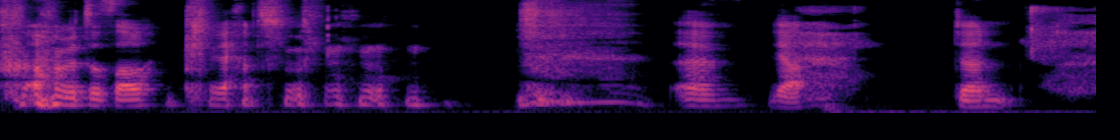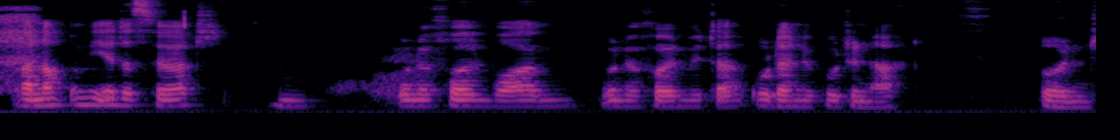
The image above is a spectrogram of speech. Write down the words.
Haben wir das auch geklärt. ähm, ja. Dann, wann auch immer ihr das hört, einen wundervollen Morgen, wundervollen Mittag oder eine gute Nacht. Und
